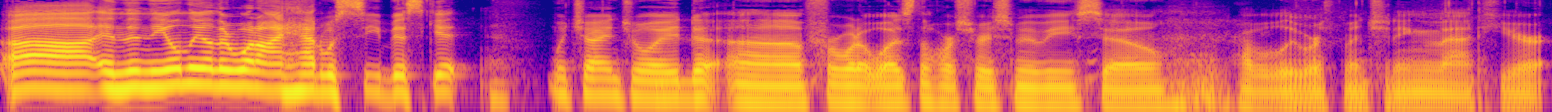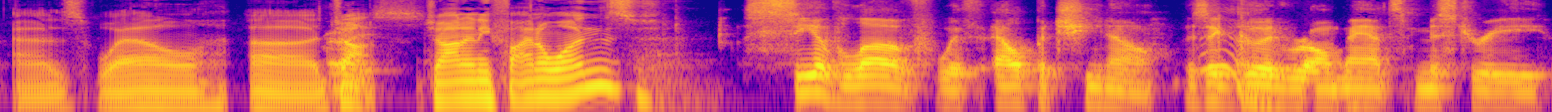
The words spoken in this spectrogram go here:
Uh, and then the only other one I had was Seabiscuit, which I enjoyed uh, for what it was, the horse race movie. So probably worth mentioning that here as well. Uh, John, John, any final ones? Sea of Love with Al Pacino is a good romance mystery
